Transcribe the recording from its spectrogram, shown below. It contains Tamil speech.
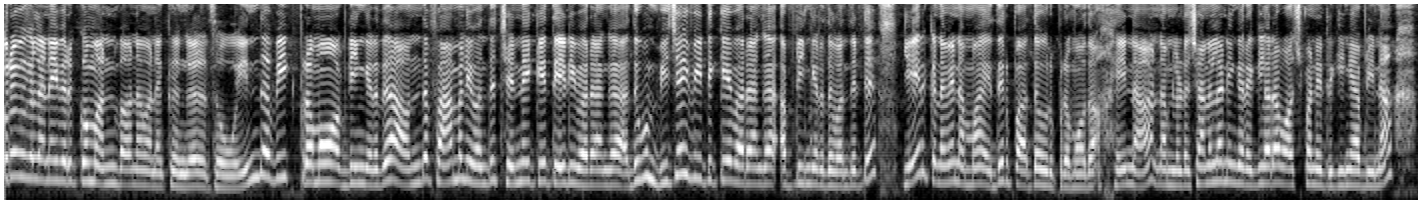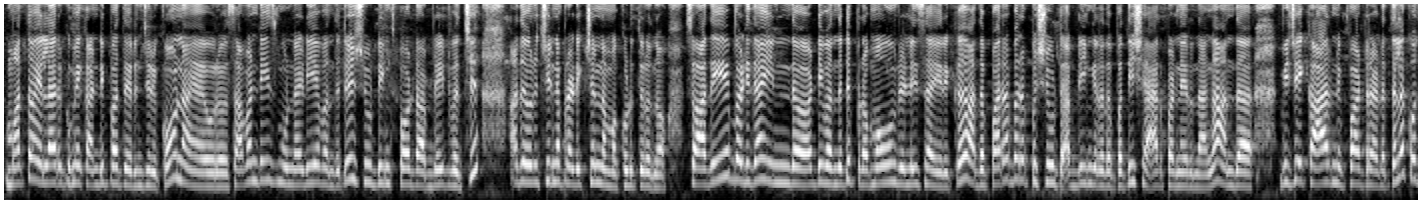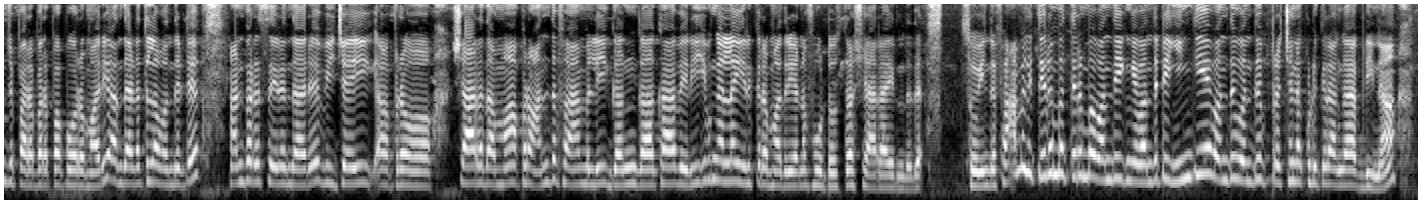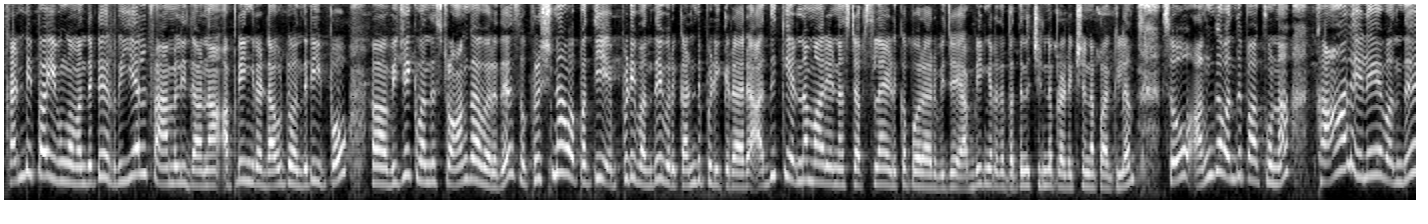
உறவுகள் அனைவருக்கும் அன்பான வணக்கங்கள். ஸோ இந்த வீக் ப்ரமோ அப்படிங்கிறது அந்த ஃபேமிலி வந்து சென்னைக்கே தேடி வராங்க. அதுவும் விஜய் வீட்டுக்கே வராங்க அப்படிங்கிறது வந்துட்டு ஏற்கனவே நம்ம எதிர்பார்த்த ஒரு ப்ரமோ தான். ஏன்னா நம்மளோட சேனலை நீங்கள் ரெகுலராக வாட்ச் பண்ணிட்டுருக்கீங்க அப்படின்னா மற்ற எல்லாருக்குமே கண்டிப்பாக தெரிஞ்சிருக்கும். நான் ஒரு செவன் டேஸ் முன்னாடியே வந்துட்டு ஷூட்டிங் ஸ்பாட் அப்டேட் வச்சு அதை ஒரு சின்ன ப்ரடிக்ஷன் நம்ம கொடுத்துருந்தோம். ஸோ அதேபடி தான் இந்த வாட்டி வந்துட்டு ப்ரமோவும் ரிலீஸ் ஆகிருக்கு அதை பரபரப்பு ஷூட் அப்படிங்கிறத பற்றி ஷேர் பண்ணியிருந்தாங்க. அந்த விஜய் கார் நிப்பாட்டுற இடத்துல கொஞ்சம் பரபரப்பாக போகிற மாதிரி அந்த இடத்துல வந்துட்டு அன்பரசு இருந்தார் விஜய் அப்புறம் சாரதாம்மா அப்புறம் அந்த ஃபேமிலி கங்கா காவேரி இவங்கெல்லாம் இருக்கிற மாதிரியான ஃபோட்டோஸ் தான் ஷேர் ஆயிருந்தது. ஸோ இந்த ஃபேமிலி திரும்ப திரும்ப வந்து இங்கே வந்துட்டு இங்கேயே வந்து வந்து பிரச்சனை கொடுக்குறாங்க அப்படின்னா கண்டிப்பாக இவங்க வந்துட்டு ரியல் ஃபேமிலி தானா அப்படிங்கிற டவுட் வந்துட்டு இப்போது விஜய்க்கு வந்து ஸ்ட்ராங்காக வருது. ஸோ கிருஷ்ணாவை பற்றி எப்படி வந்து இவர் கண்டுபிடிக்கிறாரு? அதுக்கு என்ன மாதிரியான ஸ்டெப்ஸ்லாம் எடுக்க போகிறாரு விஜய் அப்படிங்கிறத பற்றின சின்ன ப்ரடிக்ஷனை பார்க்கல ஸோ அங்கே வந்து பார்க்கணும்னா காலையிலேயே வந்து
